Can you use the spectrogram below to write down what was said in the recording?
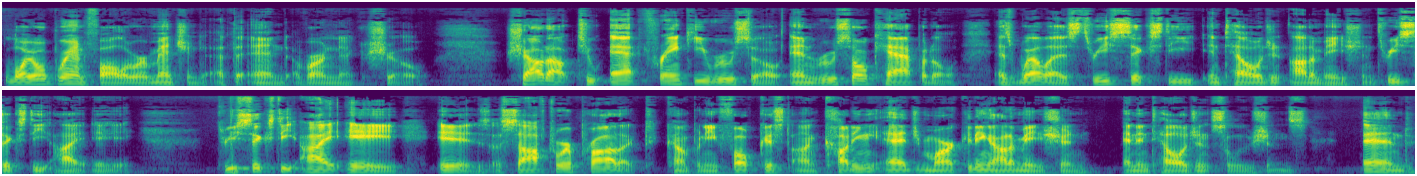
loyal brand follower mentioned at the end of our next show. Shout out to at Frankie Russo and Russo Capital, as well as 360 Intelligent Automation, 360 IA. 360 IA is a software product company focused on cutting edge marketing automation and intelligent solutions. And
